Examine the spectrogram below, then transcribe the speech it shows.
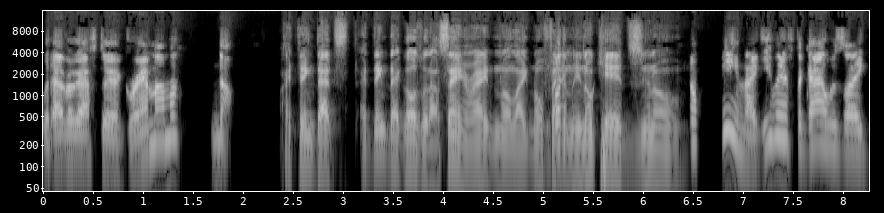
Would I ever go after grandmama? No. I think that's I think that goes without saying, right? You know, like no family, no kids, you know. I mean, like even if the guy was like,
